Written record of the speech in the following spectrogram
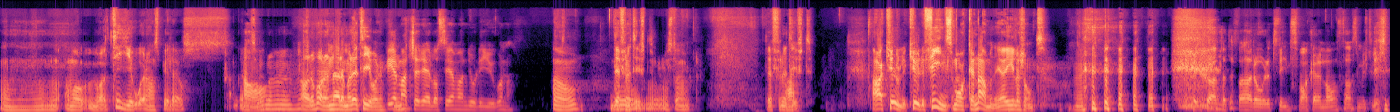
Mm, han var, var tio år han spelade oss. Ja, ja, det var det. Närmare tio år. Fler matcher i LHC än man gjorde i Djurgården. Ja, definitivt. Definitivt. Ja, kul, kul. Finsmakarnamn, jag gillar sånt. det är skönt att jag får höra ordet finsmakare någonstans i mitt liv.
